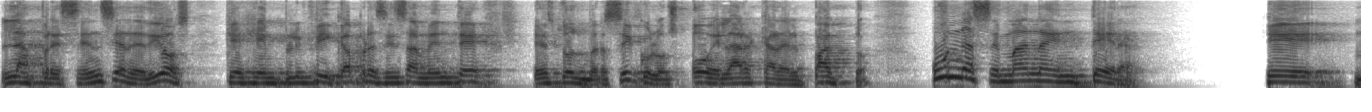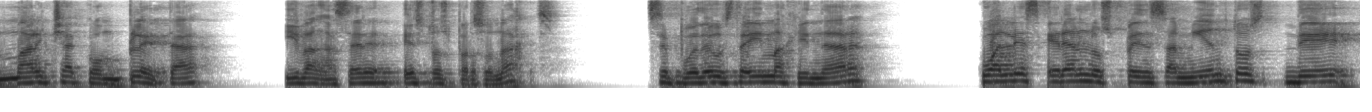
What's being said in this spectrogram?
La presencia de Dios, que ejemplifica precisamente estos versículos o el arca del pacto. Una semana entera que marcha completa iban a ser estos personajes. ¿Se puede usted imaginar cuáles eran los pensamientos de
